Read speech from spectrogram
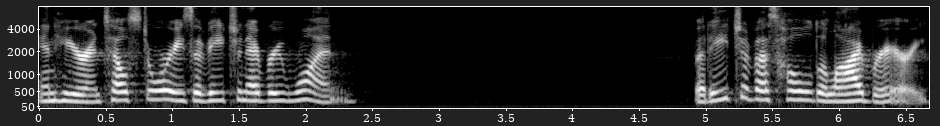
in here and tell stories of each and every one. But each of us hold a library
